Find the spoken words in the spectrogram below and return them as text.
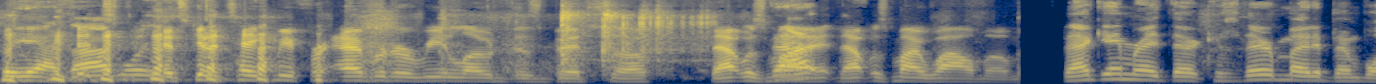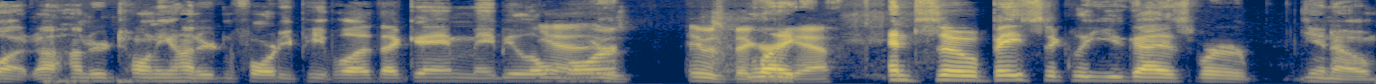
But yeah, that was it's gonna take me forever to reload this bitch. So that was my that was my wow moment. That game right there because there might have been what 120 140 people at that game maybe a little Yeah, more it was, it was bigger. Like- yeah, and so basically you guys were you know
